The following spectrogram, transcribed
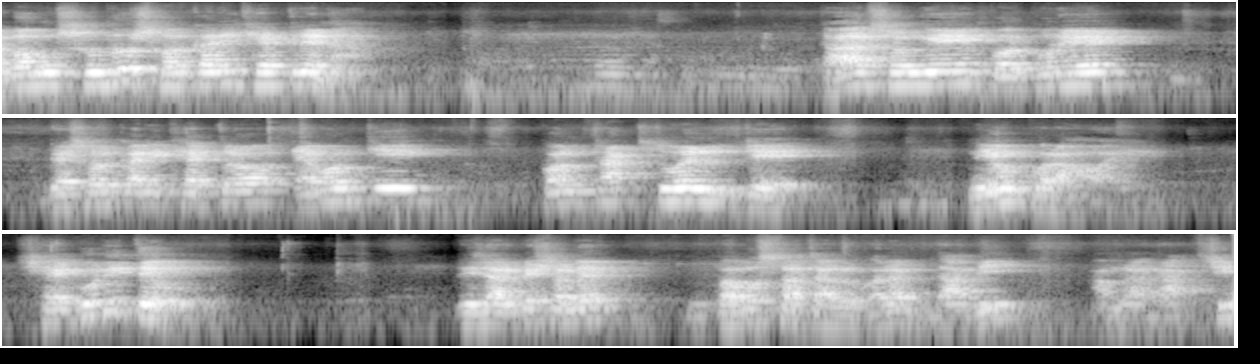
এবং শুধু সরকারি ক্ষেত্রে না, তার সঙ্গে কর্পোরেট বেসরকারি ক্ষেত্র, এমনকি কন্ট্রাকচুয়াল যে নিয়োগ করা হয়, সেগুলিতেও রিজার্ভেশনের ব্যবস্থা চালু করার দাবি আমরা রাখছি।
